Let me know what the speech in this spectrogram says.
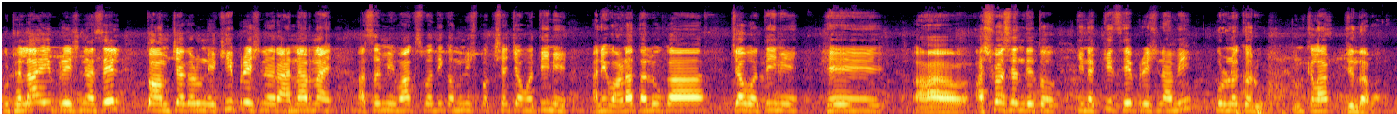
कुठलाही प्रश्न असेल तो आमच्याकडून एकही प्रश्न राहणार नाही असं मी मार्क्सवादी कम्युनिस्ट पक्षाच्या वतीने आणि वाडा तालुकाच्या वतीने हे आश्वासन देतो की नक्कीच हे प्रश्न आम्ही पूर्ण करू. इन्कलाब जिंदाबाद.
